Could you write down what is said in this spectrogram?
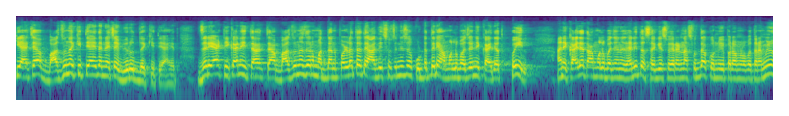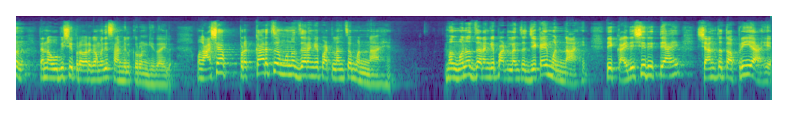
की याच्या बाजूनं किती आहेत आणि याच्या विरुद्ध किती आहेत. जर या ठिकाणी त्या त्या बाजूनं जर मतदान पडलं तर त्या अधिसूचनेचं कुठंतरी अंमलबजावणी कायद्यात होईल. आणि कायद्यात अंमलबजावणी झाली तर सगळे सोयऱ्यांना सुद्धा कोणवी प्रमाणपत्र मिळून त्यांना ओबीसी प्रवर्गामध्ये सामील करून घेता येईल. मग अशा प्रकारचं मनोज जरांगे पाटलांचं म्हणणं आहे. मग मनोज जरांगे पाटलांचं जे काही म्हणणं आहे ते कायदेशीररित्या आहे शांतताप्रिय आहे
